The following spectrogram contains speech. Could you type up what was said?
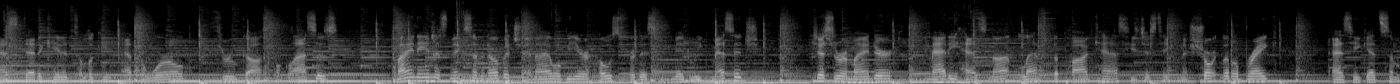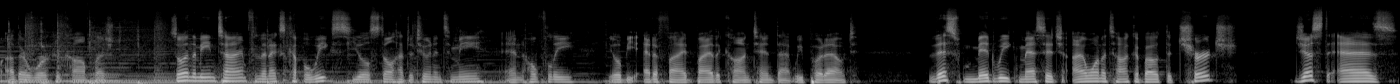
podcast dedicated to looking at the world through gospel glasses. My name is Nik Simonovich, and I will be your host for this midweek message. Just a reminder Maddie has not left the podcast, he's just taking a short little break as he gets some other work accomplished. So, in the meantime, for the next couple weeks, you'll still have to tune into me, and hopefully, you'll be edified by the content that we put out. This midweek message, I want to talk about the church just as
